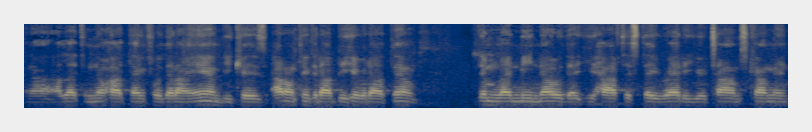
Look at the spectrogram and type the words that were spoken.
and I, I, let them know how thankful that I am because I don't think that I'd be here without them. Them letting me know that you have to stay ready, your time's coming,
